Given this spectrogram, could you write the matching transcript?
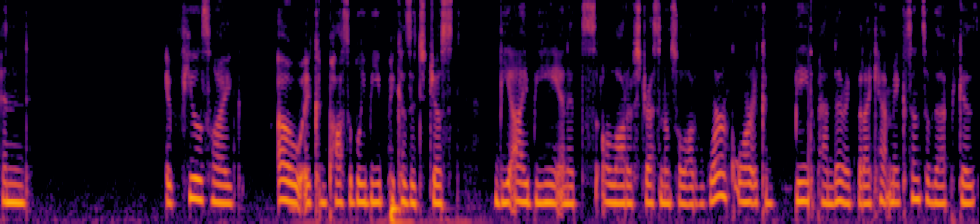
And it feels like, oh, it could possibly be because it's just the IB and it's a lot of stress and it's a lot of work, or it could be the pandemic, but I can't make sense of that because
